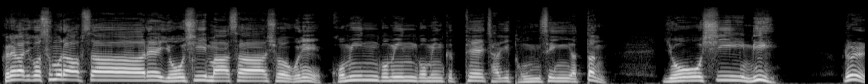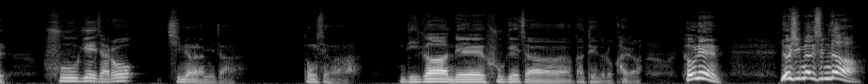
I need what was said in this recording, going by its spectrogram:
그래가지고 29살의 요시마사 쇼군이 고민 고민 고민 끝에 자기 동생이었던 요시미를 후계자로 지명을 합니다. 동생아, 네가 내 후계자가 되도록 하여라. 형님, 열심히 하겠습니다.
